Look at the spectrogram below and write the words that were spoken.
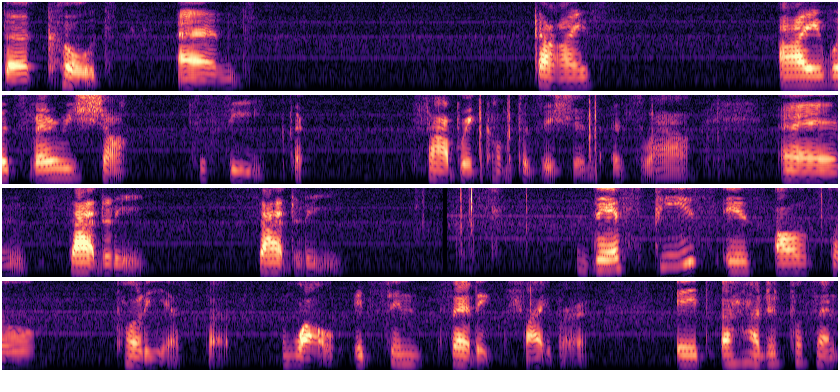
the coat and guys I was very shocked to see the fabric composition as well. And sadly sadly this piece is also polyester. Wow it's synthetic fiber it's 100%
